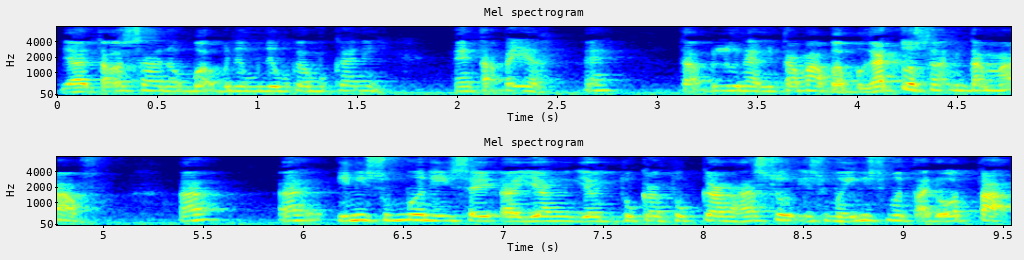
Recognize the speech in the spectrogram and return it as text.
Jangan tak usah nak buat benda-benda bukan-bukan ni eh? Tak payah eh tak perlu nak minta maaf. Beratus nak minta maaf. Ha? Ha? Ini semua ni saya uh, yang yang tukang-tukang hasut ni semua ini semua tak ada otak.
